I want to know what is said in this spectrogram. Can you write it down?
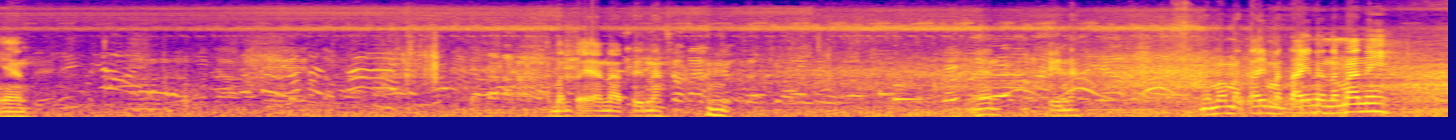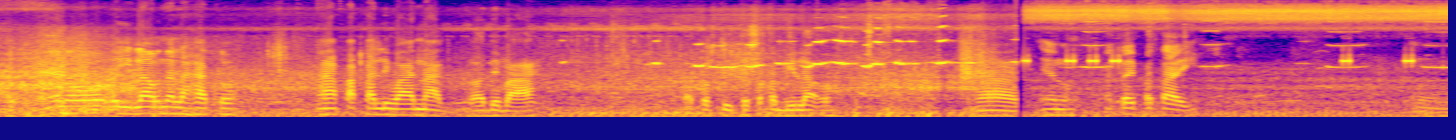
yan abantayan natin na yan okay na. Namamatay-matay na naman eh. Ano ilaw na lahat oh napakaliwanag o di ba tapos dito sa kabila oh. Yan, yan oh, patay-patay. Hmm.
